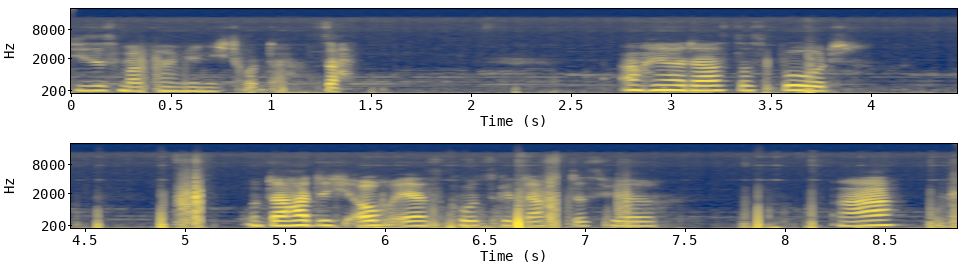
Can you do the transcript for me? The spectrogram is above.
Dieses Mal fallen wir nicht runter. So. Ach ja, da ist das Boot. Und da hatte ich auch erst kurz gedacht, dass wir. Ah, nee.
